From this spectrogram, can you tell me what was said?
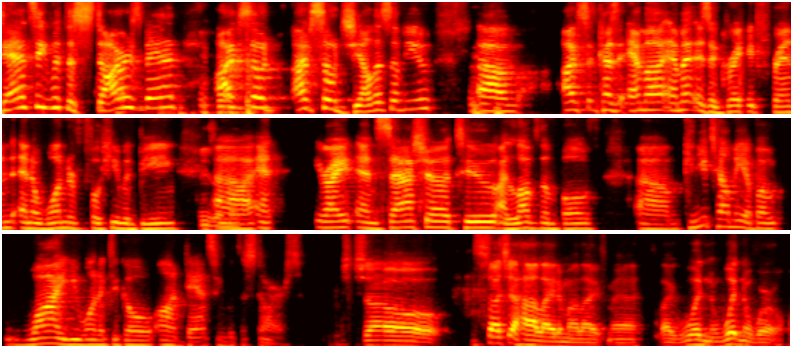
Dancing with the Stars, man. I'm so I'm so jealous of you. Um, I'm because Emma Emma is a great friend and a wonderful human being. Uh, and right and Sasha too. I love them both. Um, can you tell me about why you wanted to go on Dancing with the Stars? So such a highlight in my life, man. Like what in what in the world?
